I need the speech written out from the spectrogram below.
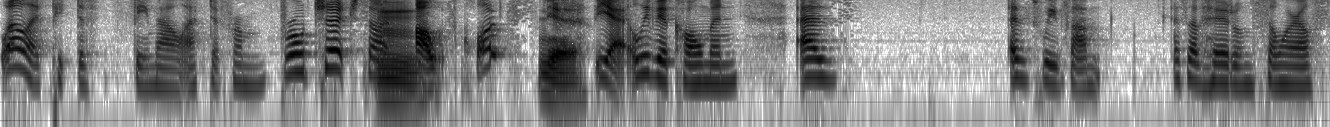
well, they've picked a female actor from Broadchurch, so oh, it's close. Hmm. Yeah. But yeah, Olivia Colman, as as we've um as I've heard on somewhere else,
